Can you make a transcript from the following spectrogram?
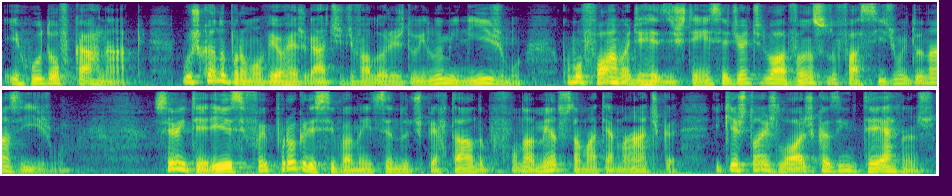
e Rudolf Carnap, buscando promover o resgate de valores do iluminismo como forma de resistência diante do avanço do fascismo e do nazismo. Seu interesse foi progressivamente sendo despertado por fundamentos da matemática e questões lógicas internas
